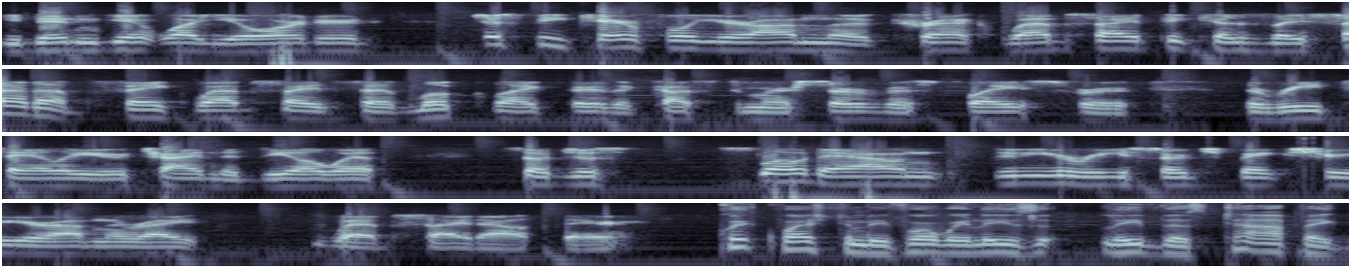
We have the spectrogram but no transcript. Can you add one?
you didn't get what you ordered, just be careful you're on the correct website because they set up fake websites that look like they're the customer service place for the retailer you're trying to deal with. So just slow down, do your research, make sure you're on the right website out there. Quick question before we leave, leave this topic.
